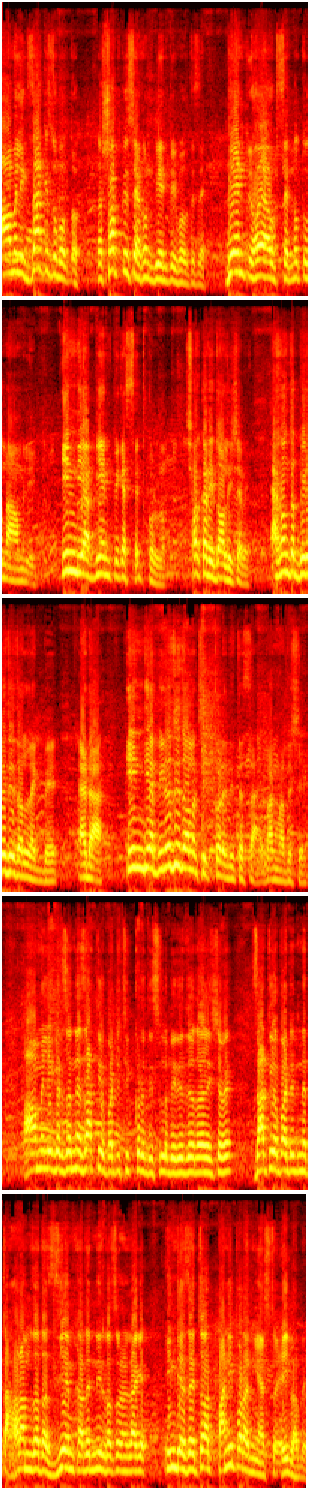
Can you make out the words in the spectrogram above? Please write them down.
আওয়ামী লীগ যা কিছু বলতো তার সবকিছু এখন বিএনপি বলতেছে। বিএনপি হয়ে উঠছে নতুন আওয়ামী লীগ। ইন্ডিয়া বিএনপিকে সেট করল, সরকারি দল হিসেবে। এখন তো বিরোধী দল লাগবে। এটা ইন্ডিয়া বিরোধী দল ঠিক করে দিতে চায় বাংলাদেশে। আওয়ামী লীগের জন্য জাতীয় পার্টি ঠিক করে দিছিল বিরোধী দল হিসেবে। জাতীয় পার্টির নেতা হারামজাদা জিএম কাদের নির্বাচনের আগে ইন্ডিয়া যাইতো আর পানি পড়া নিয়ে আসতো এইভাবে।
